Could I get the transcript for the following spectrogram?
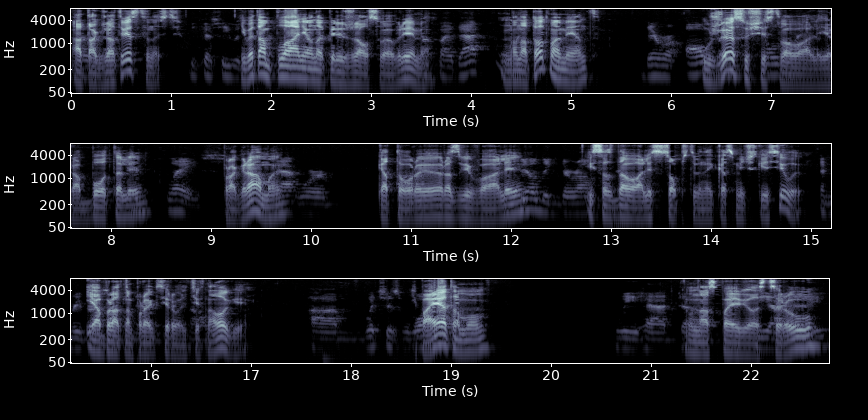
а также ответственность. И в этом плане он опережал свое время. Но на тот момент уже существовали и работали программы, которые развивали и создавали собственные космические силы и обратно проектировали технологии. И поэтому у нас появилась ЦРУ,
